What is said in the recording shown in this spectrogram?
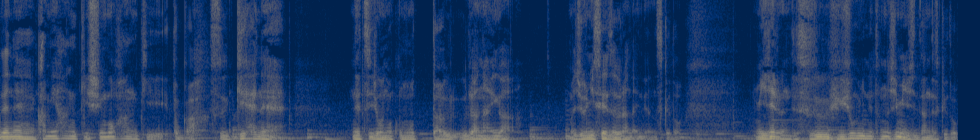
でね上半期下半期とかすっげえね熱量のこもった占いが、まあ、十二星座占いなんですけど見れるんです。非常にね楽しみにしてたんですけど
